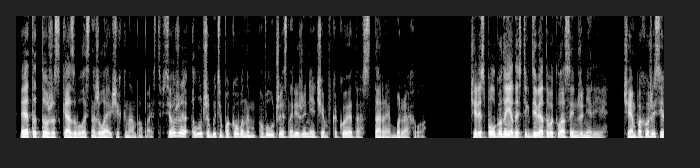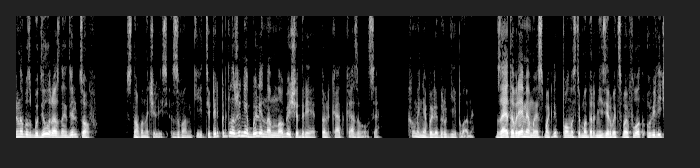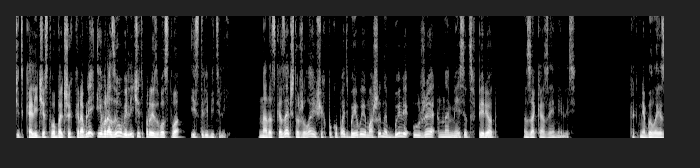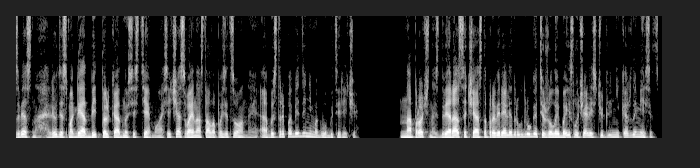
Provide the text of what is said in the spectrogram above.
Это тоже сказывалось на желающих к нам попасть. Все же лучше быть упакованным в лучшее снаряжение, чем в какое-то старое барахло. Через полгода я достиг девятого класса инженерии чем, похоже, сильно возбудил разных дельцов. Снова начались звонки, теперь предложения были намного щедрее, только отказывался. У меня были другие планы. За это время мы смогли полностью модернизировать свой флот, увеличить количество больших кораблей и в разы увеличить производство истребителей. Надо сказать, что желающих покупать боевые машины были уже на месяц вперед. Заказы имелись. Как мне было известно, люди смогли отбить только одну систему, а сейчас война стала позиционной, а быстрой победе не могло быть и речи. На прочность две расы часто проверяли друг друга, тяжелые бои случались чуть ли не каждый месяц,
